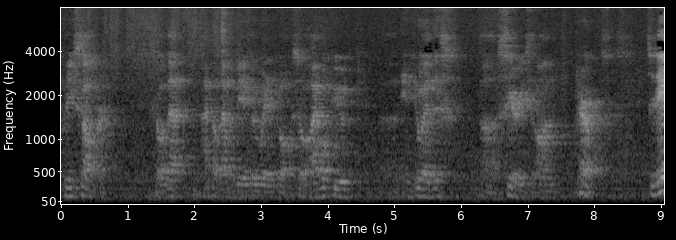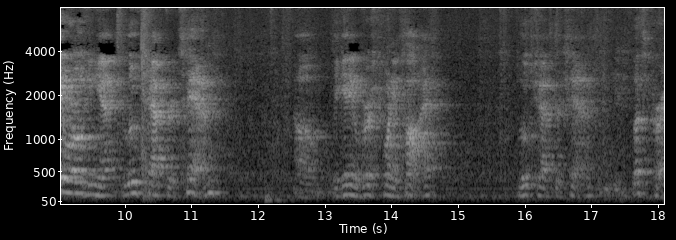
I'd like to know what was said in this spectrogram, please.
pre-summer. So that I thought that would be a good way to so I hope you uh, enjoy this, uh, series on parables. Today we're looking at Luke chapter ten, um, beginning of verse twenty-five. Luke chapter ten. Let's pray.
